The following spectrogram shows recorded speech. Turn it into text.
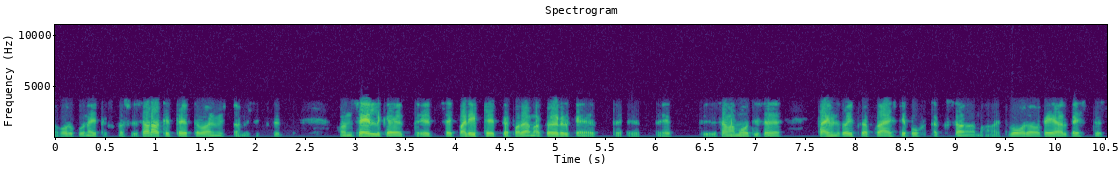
olgu näiteks kas või salatite ettevalmistamiseks, et on selge, et, et see kvaliteet peab olema kõrge, et, et, et samamoodi see taimne toit peab ka hästi puhtaks saama, et voolava vee all pestes.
